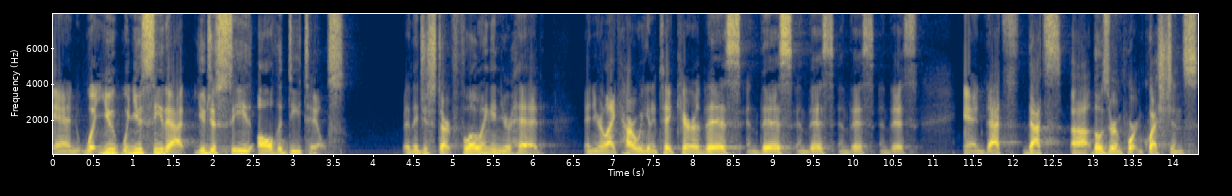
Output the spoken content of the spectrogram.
And what you, when you see that, you just see all the details. And they just start flowing in your head. And you're like, how are we going to take care of this and this and this and this and this? And that's, that's, uh, those are important questions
